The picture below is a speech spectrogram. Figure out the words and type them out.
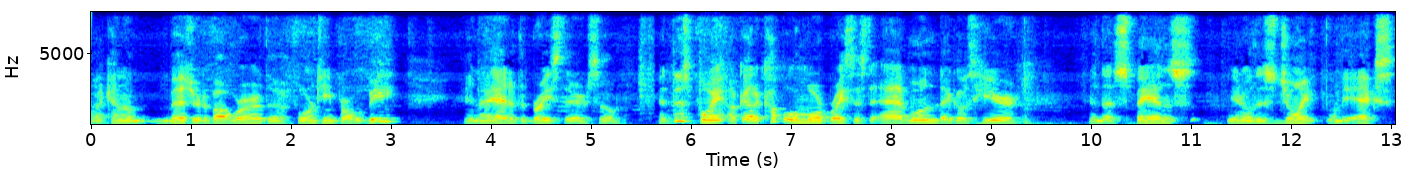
I kind of measured about where the Florentine part will be and I added the brace there. So at this point, I've got a couple of more braces to add. One that goes here and that spans, you know, this joint on the X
